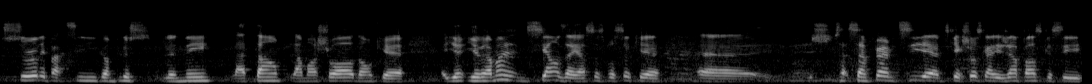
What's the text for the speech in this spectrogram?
sur les parties comme plus le nez, la tempe, la mâchoire. Donc, il y, a, vraiment une science derrière ça. C'est pour ça que euh, ça, me fait un petit, quelque chose quand les gens pensent que c'est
